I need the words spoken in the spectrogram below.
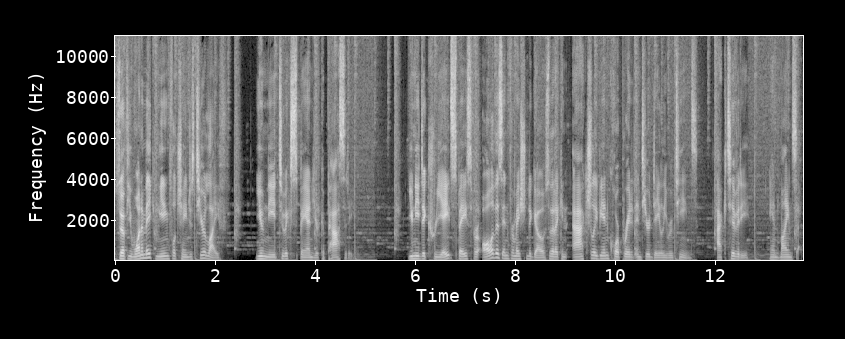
So, if you want to make meaningful changes to your life, you need to expand your capacity. You need to create space for all of this information to go so that it can actually be incorporated into your daily routines, activity, and mindset.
